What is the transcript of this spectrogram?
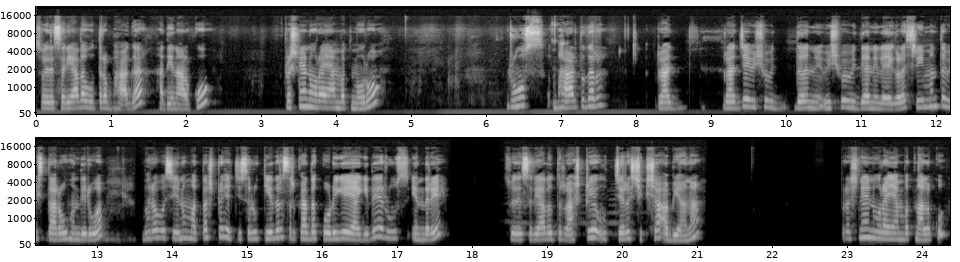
ಸೊ ಇದು ಸರಿಯಾದ ಉತ್ತರ ಭಾಗ ಹದಿನಾಲ್ಕು. ಪ್ರಶ್ನೆ ನೂರ ಎಂಬತ್ತ್ಮೂರು ರೂಸ್ ಭಾರತದ ರಾಜ್, ರಾಜ್ಯ ವಿಶ್ವವಿದ್ಯ, ವಿಶ್ವವಿದ್ಯಾನಿಲಯಗಳ ಶ್ರೀಮಂತ ವಿಸ್ತಾರವು ಹೊಂದಿರುವ ಭರವಸೆಯನ್ನು ಮತ್ತಷ್ಟು ಹೆಚ್ಚಿಸಲು ಕೇಂದ್ರ ಸರ್ಕಾರದ ಕೊಡುಗೆಯಾಗಿದೆ ರೂಸ್ ಎಂದರೆ. ಸೊ ಇದಕ್ಕೆ ಸರಿಯಾದ ಉತ್ತರ, ರಾಷ್ಟ್ರೀಯ ಉಚ್ಚರ ಶಿಕ್ಷಾ ಅಭಿಯಾನ. ಪ್ರಶ್ನೆ ನೂರ ಎಂಬತ್ನಾಲ್ಕು.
